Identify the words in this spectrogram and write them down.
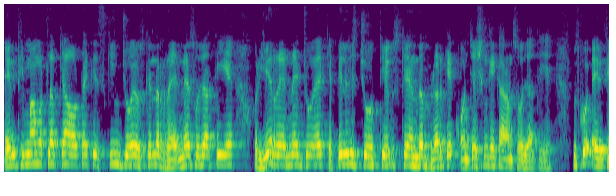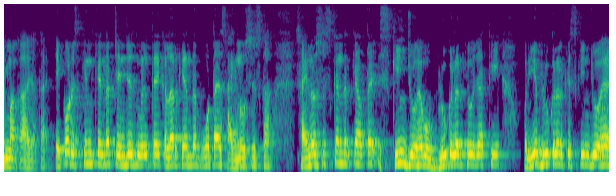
एरिथीमा मतलब क्या होता है कि स्किन जो है उसके अंदर रेडनेस हो जाती है और ये रेडनेस जो है कैपिलरीज जो होती है उसके अंदर ब्लड के कॉन्चेशन के कारण से हो जाती है। उसको एरिथीमा कहा जाता है। एक और स्किन के अंदर चेंजेस मिलते हैं कलर के अंदर, वो होता है साइनोसिस का। साइनोसिस के अंदर क्या होता है स्किन जो है वो ब्लू कलर की हो जाती है और ये ब्लू कलर की स्किन जो है,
